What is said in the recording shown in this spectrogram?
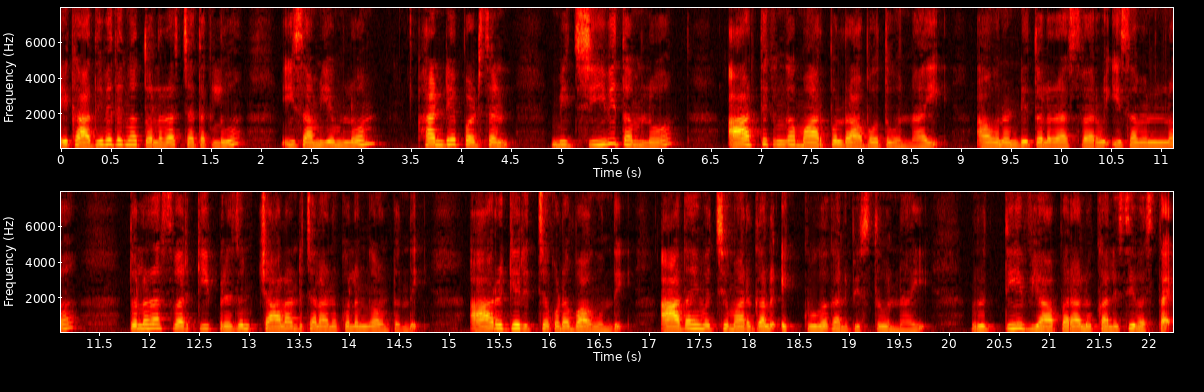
ఇక అదేవిధంగా తులరాశి శతకులు ఈ సమయంలో హండ్రెడ్ పర్సెంట్ మీ జీవితంలో ఆర్థికంగా మార్పులు రాబోతూ ఉన్నాయి. అవునండి తులరాశి వారు. ఈ సమయంలో తులరాశి వారికి ప్రజెంట్ చాలా అంటే చాలా అనుకూలంగా ఉంటుంది. ఆరోగ్య రీత్యా కూడా బాగుంది. ఆదాయం వచ్చే మార్గాలు ఎక్కువగా కనిపిస్తూ ఉన్నాయి. వృత్తి వ్యాపారాలు కలిసి వస్తాయి.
